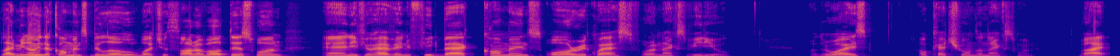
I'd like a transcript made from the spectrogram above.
Let me know in the comments below what you thought about this one and if you have any feedback, comments, or requests for a next video. Otherwise, I'll catch you on the next one. Bye.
